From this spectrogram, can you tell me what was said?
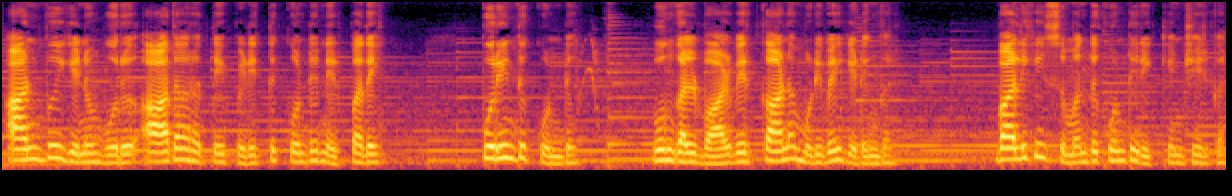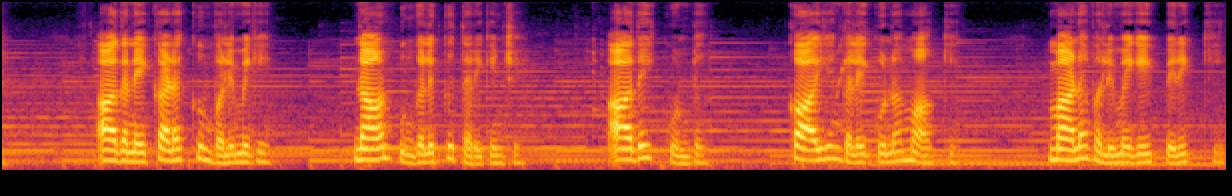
அன்பு எனும் ஒரு ஆதாரத்தை பிடித்துக்கொண்டு நிற்பதை புரிந்து கொண்டு உங்கள் வாழ்விற்கான முடிவை எடுங்கள். வலியை சுமந்து கொண்டிருக்கின்றீர்கள். அதனை கடக்கும் வலிமையை நான் உங்களுக்கு தருகின்றேன். அதை கொண்டு காயங்களை குணமாக்கி மன வலிமையை பெருக்கி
